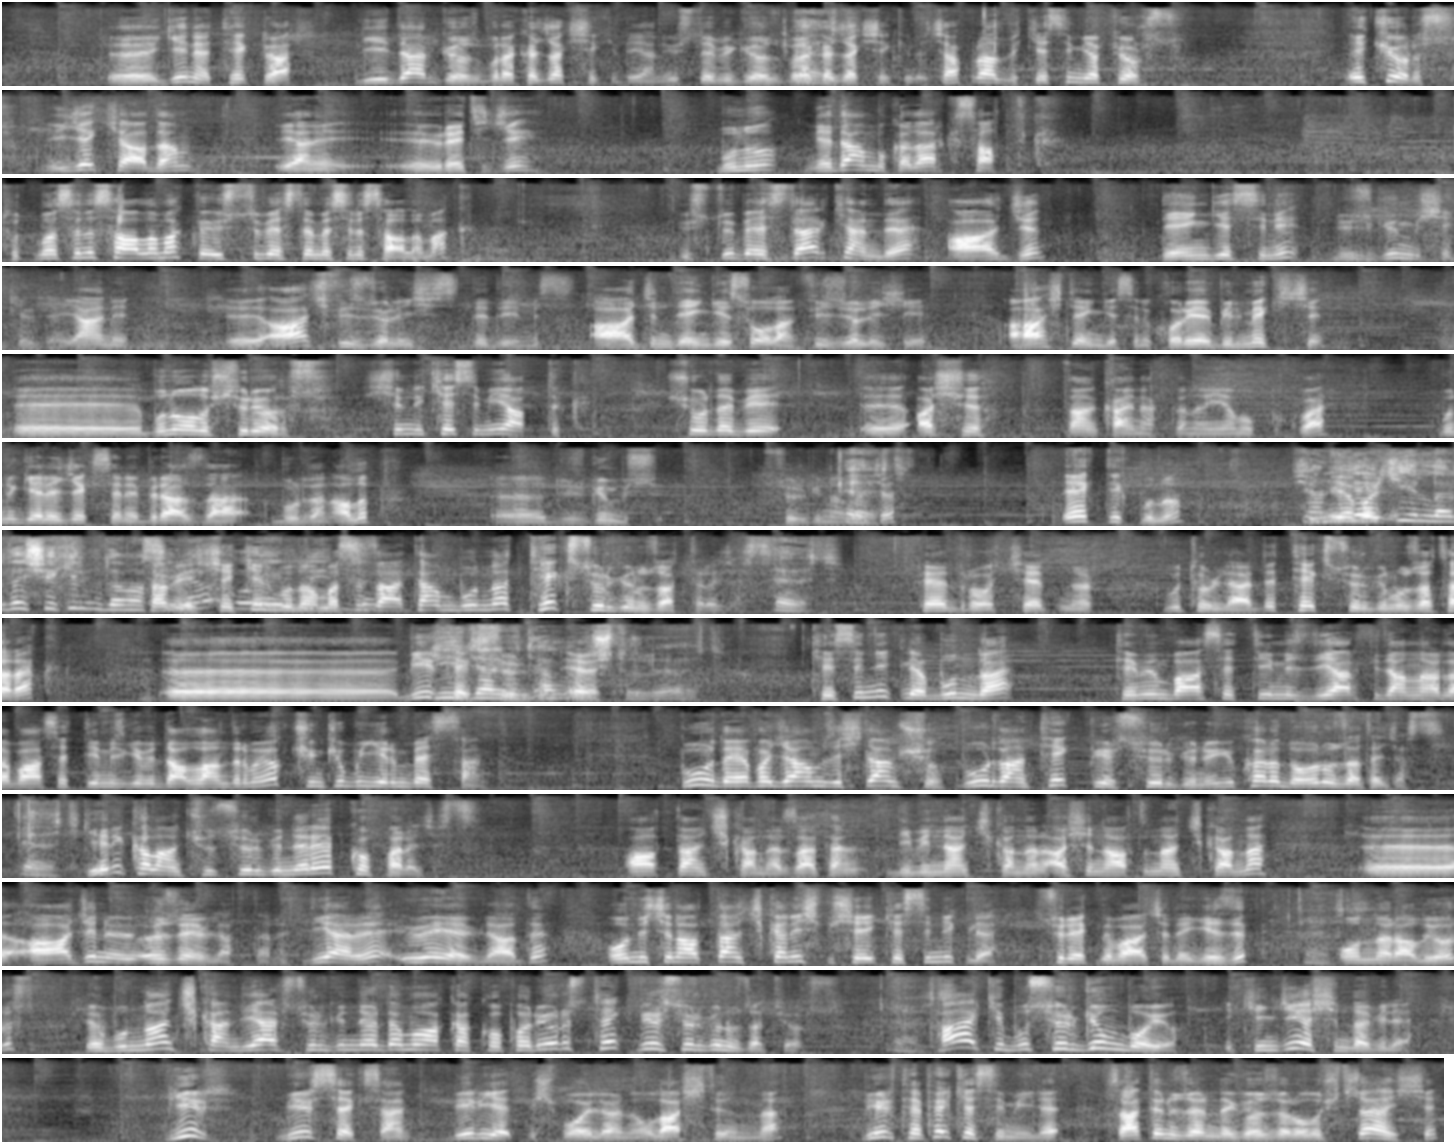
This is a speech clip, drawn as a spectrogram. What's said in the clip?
e, yine tekrar lider göz bırakacak şekilde yani üstte bir göz bırakacak şekilde çapraz bir kesim yapıyoruz. Ekiyoruz. Diyecek ki adam yani e, üretici bunu neden bu kadar kısalttık? Tutmasını sağlamak ve üstü beslemesini sağlamak. Üstü beslerken de ağacın dengesini düzgün bir şekilde yani e, ağaç fizyolojisi dediğimiz ağacın dengesi olan fizyolojiyi, ağaç dengesini koruyabilmek için e, bunu oluşturuyoruz. Şimdi kesimi yaptık. Şurada bir e, aşıdan kaynaklanan yamukluk var. Bunu gelecek sene biraz daha buradan alıp e, düzgün bir sü- sürgün Evet. alacağız. Ektik bunu. Yani yapa- ileriki yıllarda şekil budamasıyla Tabii şekil budaması güzel- zaten bununla tek sürgün uzattıracağız. Evet. Pedro, Chetner bu türlerde tek sürgün uzatarak eee, bir tek Lider sürgün. vital Evet. Evet. Kesinlikle bunda temin bahsettiğimiz diğer fidanlarda bahsettiğimiz gibi dallandırma yok. Çünkü bu 25 santim. Burada yapacağımız işlem şu. Buradan tek bir sürgünü yukarı doğru uzatacağız. Evet. Geri kalan sürgünleri hep koparacağız. alttan çıkanlar, zaten dibinden çıkanlar, aşının altından çıkanlar e, ağacın öz evlatları. Diğeri üvey evladı. Onun için alttan çıkan hiçbir şey kesinlikle sürekli bahçede gezip Evet. onları alıyoruz. Ve bundan çıkan diğer sürgünleri de muhakkak koparıyoruz. Tek bir sürgün uzatıyoruz. Evet. Ta ki bu sürgün boyu ikinci yaşında bile 1 1.80 1.70 boylarına ulaştığında bir tepe kesimiyle zaten üzerinde gözler oluşacağı için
